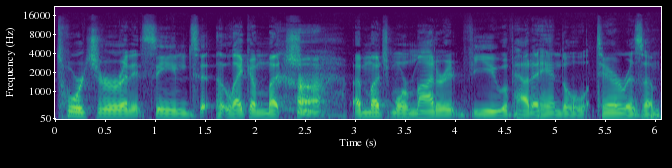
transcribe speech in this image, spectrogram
torture, and it seemed like a much Huh. a much more moderate view of how to handle terrorism.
